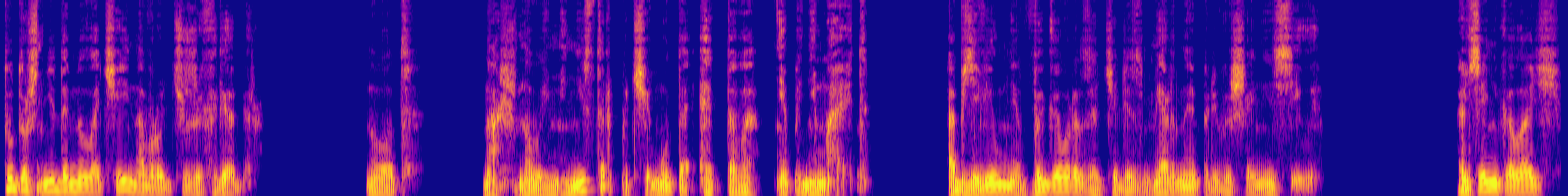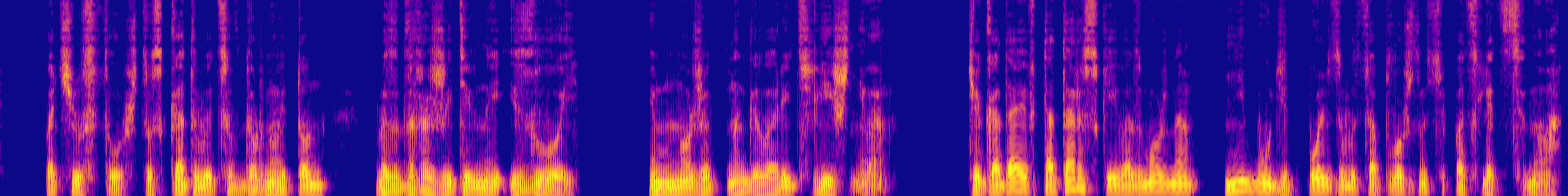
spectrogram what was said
Тут уж не до мелочей на вроде чужих ребер. Ну вот наш новый министр почему-то этого не понимает. Объявил мне выговор за чрезмерное превышение силы. Алексей Николаевич почувствовал, что скатывается в дурной тон, раздражительный и злой, и может наговорить лишнего. Чекадаев татарский, возможно, не будет пользоваться оплошностью подследственного.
